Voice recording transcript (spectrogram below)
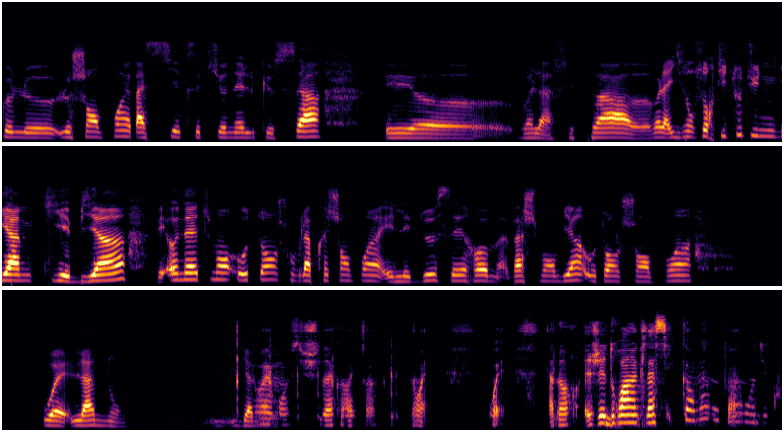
que le, le shampoing est pas si exceptionnel que ça. Et euh, voilà, c'est pas. Euh, voilà, ils ont sorti toute une gamme qui est bien. Mais honnêtement, autant je trouve l'après-shampoing et les deux sérums vachement bien, autant le shampoing. Ouais, là non. Il y a ouais, moi aussi je suis d'accord avec toi. Ouais. Ouais. Alors, j'ai droit à un classique quand même ou pas, moi, du coup?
